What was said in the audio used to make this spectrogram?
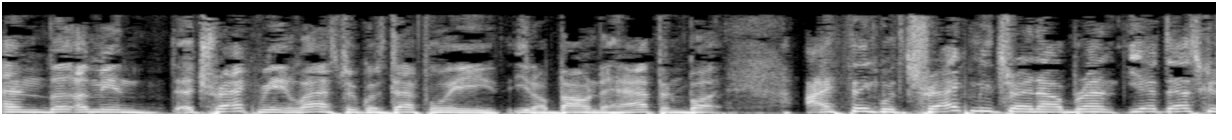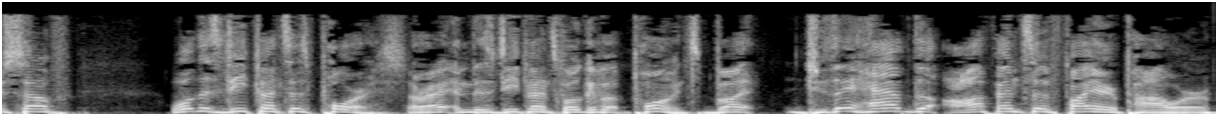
and the, I mean, a track meet last week was definitely, you know, bound to happen, but I think with track meets right now, Brent, you have to ask yourself, well, this defense is porous, all right, and this defense will give up points. But do they have the offensive firepower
